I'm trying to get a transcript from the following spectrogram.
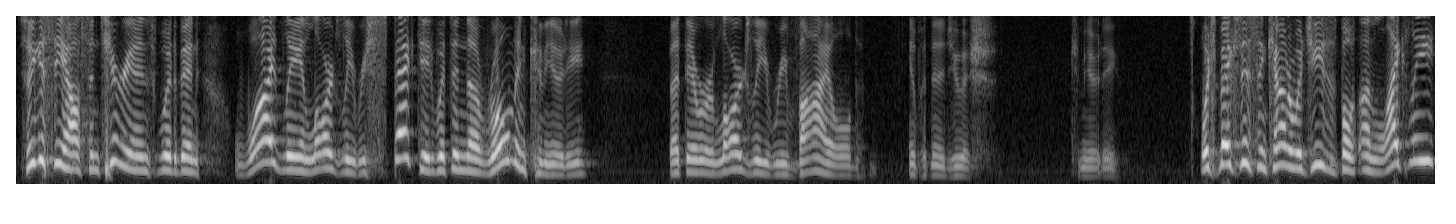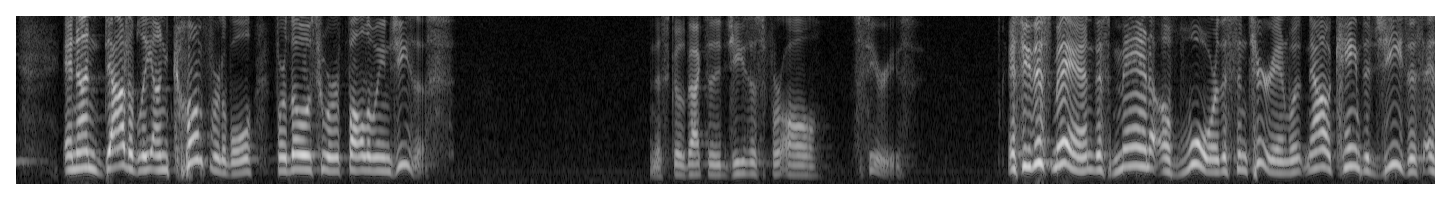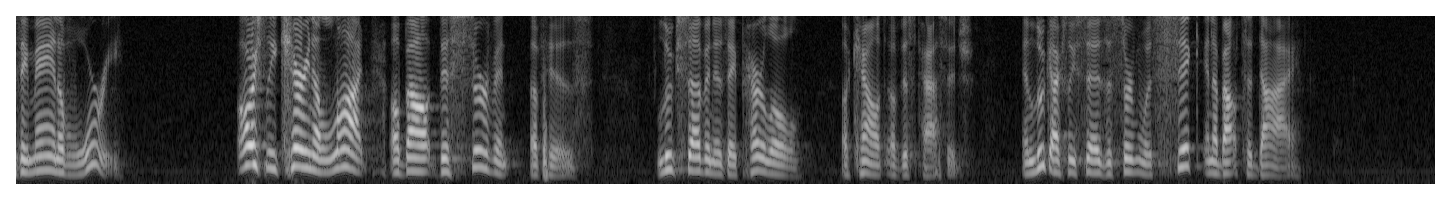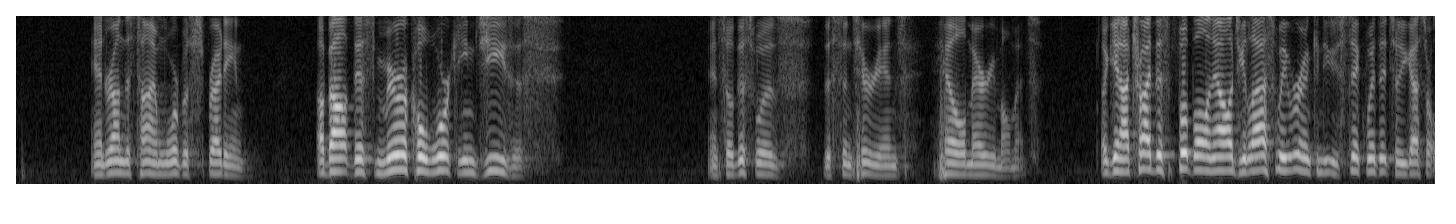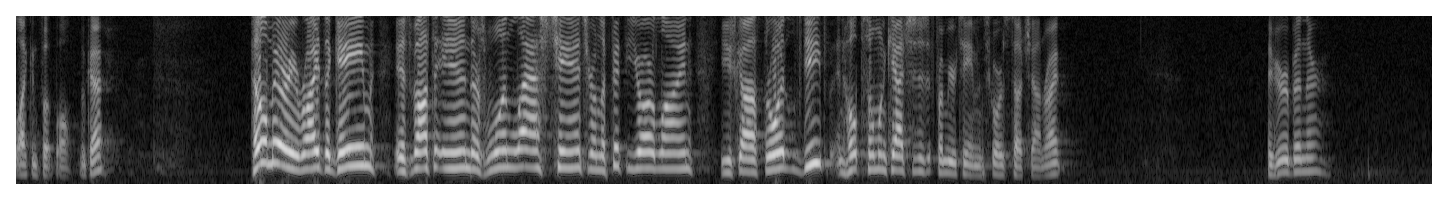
So you can see how centurions would have been widely and largely respected within the Roman community, but they were largely reviled within the Jewish community. Which makes this encounter with Jesus both unlikely and undoubtedly uncomfortable for those who are following Jesus. And this goes back to the Jesus for All series. And see, this man, this man of war, the centurion, now came to Jesus as a man of worry. Obviously, caring a lot about this servant of his. Luke 7 is a parallel account of this passage. And Luke actually says the servant was sick and about to die. And around this time, word was spreading about this miracle working Jesus. And so this was the centurion's Hail Mary moment. Again, I tried this football analogy last week. We're going to continue to stick with it until you guys start liking football, okay? Hail Mary, right? The game is about to end. There's one last chance. You're on the 50 yard line. You just got to throw it deep and hope someone catches it from your team and scores a touchdown, right? Have you ever been there?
